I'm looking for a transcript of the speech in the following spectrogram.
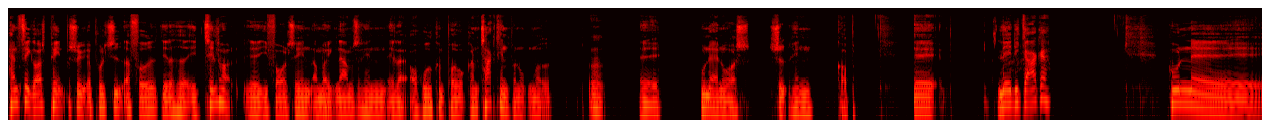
Han fik også pænt besøg af politiet og fået det, der hedder et tilhold øh, i forhold til hende, og må ikke nærme sig hende, eller overhovedet kom prøve at kontakte hende på nogen måde. Mm. Øh, hun er nu også sød hende kop. Øh, Lady Gaga, hun... Øh,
